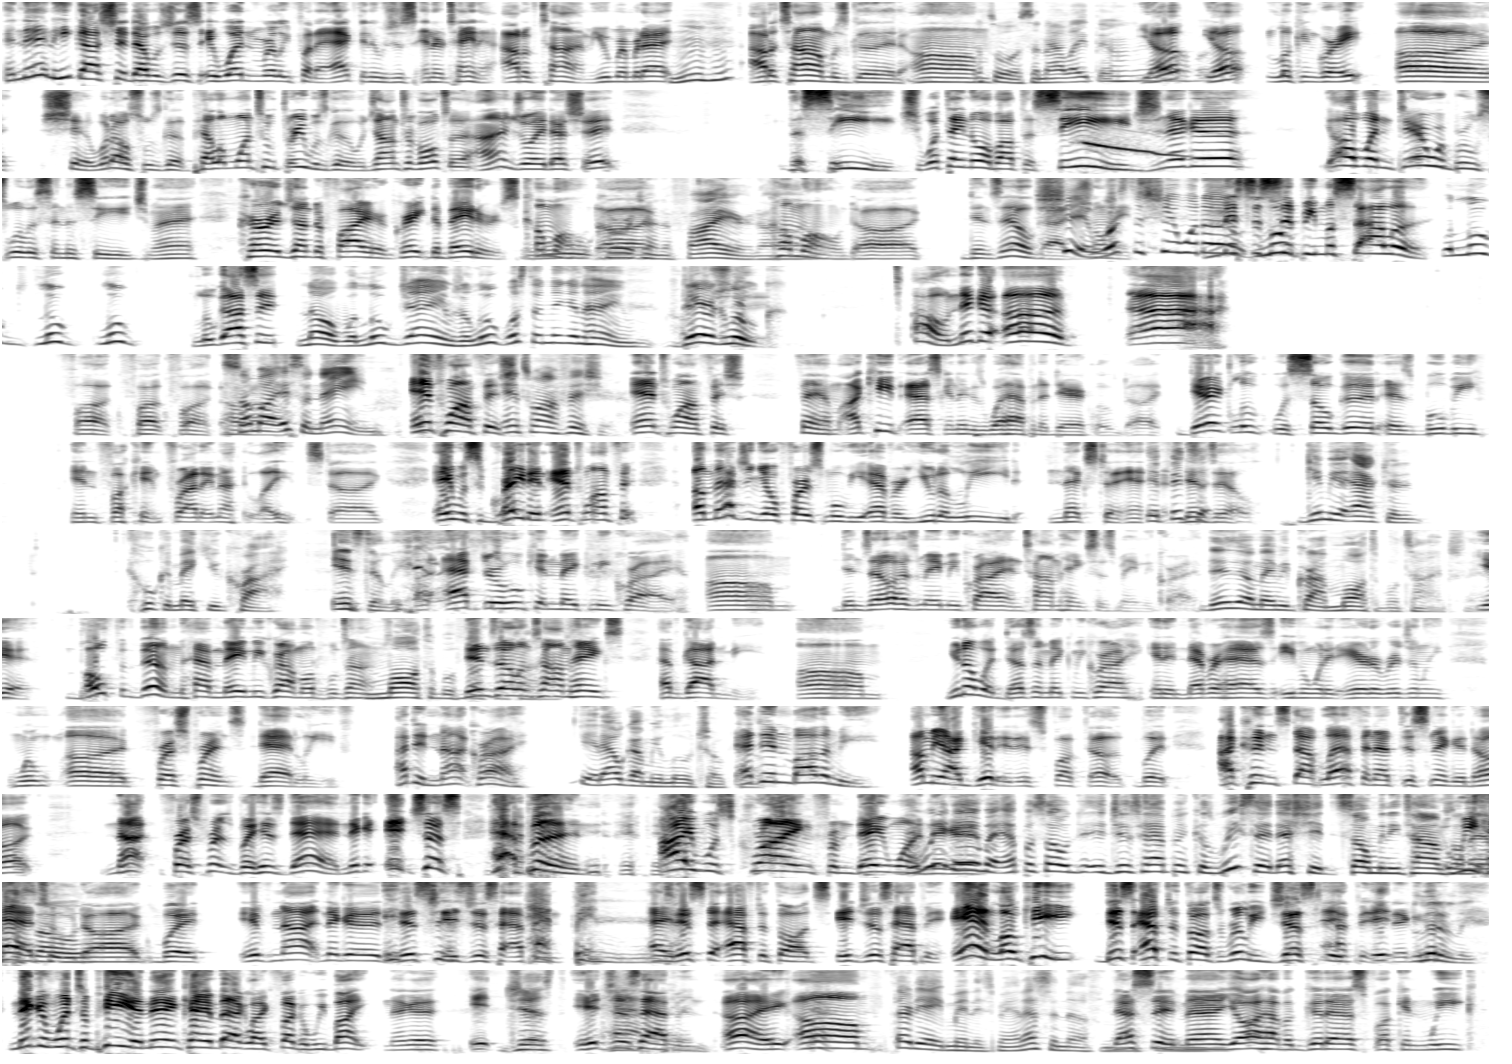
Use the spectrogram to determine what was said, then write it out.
And then he got shit that was just it wasn't really for the acting, it was just entertaining. Out of time. You remember that? Mm-hmm. Out of time was good. Um That's what Sanaa Lathan. Yep, yep. Looking great. Uh shit, what else was good? Pelham 123 was good with John Travolta. I enjoyed that shit. The Siege. What they know about the Siege, nigga? Y'all wasn't there with Bruce Willis in the Siege, man. Courage Under Fire, great debaters. Come Ooh, on, dog. Courage. Under Fire, dog. Come on, dog. Denzel got Shit, what's the shit with uh, Mississippi Masala. With Luke, Luke, Luke. Lou Gossett. No, with Luke James or Luke. What's the nigga name? Derek shit. Luke. Oh, nigga, uh ah. Fuck, fuck, fuck. Hold Somebody. on. It's a name. Antwone Fisher. Antwone Fisher. Antwone Fish. Fam, I keep asking niggas what happened to Derek Luke, dog. Derek Luke was so good as Boobie in fucking Friday Night Lights, dog. And he was great in Antwone Fish. Imagine your first movie ever, you the lead next to An- If it's a- Denzel. Give me an actor who can make you cry instantly. An actor who can make me cry. Um, Denzel has made me cry and Tom Hanks has made me cry. Denzel made me cry multiple times. Fam. Yeah. Both of them have made me cry multiple times. Multiple. Denzel and times. Tom Hanks have gotten me. Um, you know what doesn't make me cry, and it never has, even when it aired originally. When uh Fresh Prince dad leave, I did not cry. Yeah, that got me a little choked. That up. didn't bother me. I mean, I get it; it's fucked up, but I couldn't stop laughing at this nigga, dog. Not Fresh Prince, but his dad, nigga. It just happened. I was crying from day one, Did we nigga. name an episode? It just happened because we said that shit so many times. On we had episode. to, dog. But if not, nigga, this it just just happened. happened. Hey, this the afterthoughts. It just happened. And low key, this afterthoughts really just happened, it nigga. literally. Nigga went to pee and then came back like fuck it, we bite, nigga. It just. It just happened. All right. Um, Thirty-eight minutes, man. That's enough, man. that's it, man. Y'all have a good ass fucking week.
